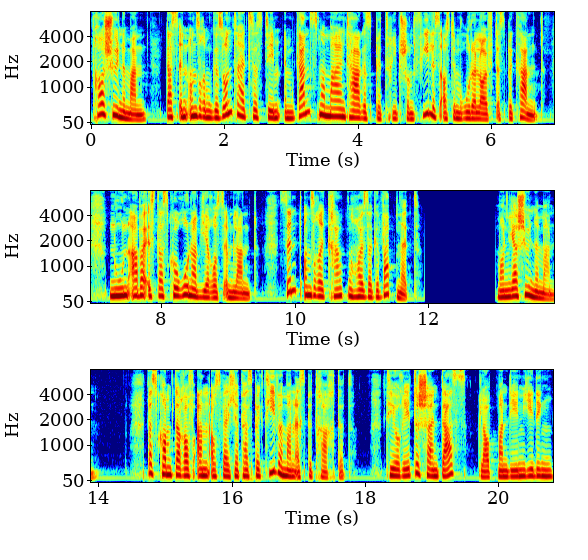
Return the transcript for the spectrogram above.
Frau Schünemann, dass in unserem Gesundheitssystem im ganz normalen Tagesbetrieb schon vieles aus dem Ruder läuft, ist bekannt. Nun aber ist das Coronavirus im Land. Sind unsere Krankenhäuser gewappnet? Monja Schünemann. Das kommt darauf an, aus welcher Perspektive man es betrachtet. Theoretisch scheint das, glaubt man denjenigen,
